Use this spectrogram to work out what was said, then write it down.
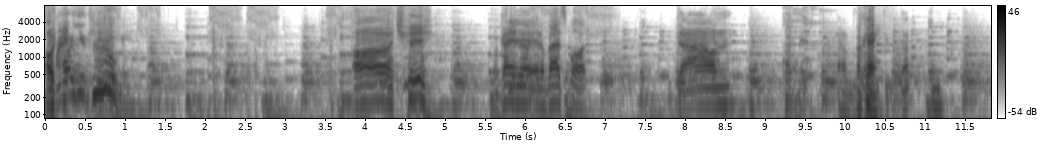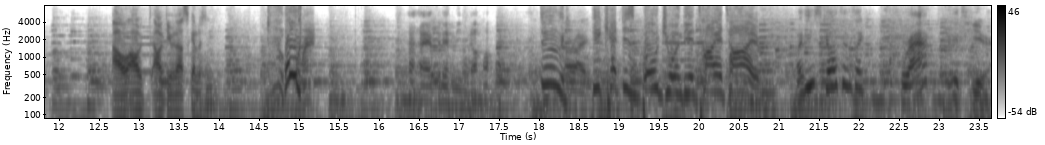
Oh, Are you kidding no. me? Uh, gee. I'm kind of in, a, Yeah. in a bad spot. Down. Okay. right to do that. I'll I'll I'll deal with that skeleton. Oh, Evidently not. dude! Alright. He kept his bow joint the entire time. Are these skeletons like? Maybe it's here.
